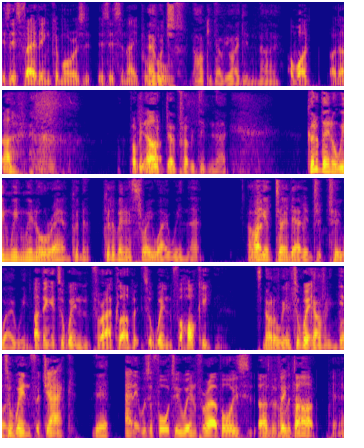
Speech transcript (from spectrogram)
is this fair income or is it is this an April uh, and Fool's? which Hockey WA didn't know. Oh, well, I, don't know. probably not. would- probably didn't know. Could have been a win-win-win all round, couldn't it? Could have been a three-way win. That I think I- it turned out into a two-way win. I think it's a win for our club. It's a win for hockey. It's not a win It's for a win. governing body. It's a win for Jack, Yeah, and it was a four-two win for our boys over On Vic day. Park. Yeah.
